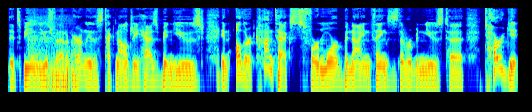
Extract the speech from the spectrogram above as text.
it's being used for that. Apparently this technology has been used in other contexts for more benign things. It's never been used to target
